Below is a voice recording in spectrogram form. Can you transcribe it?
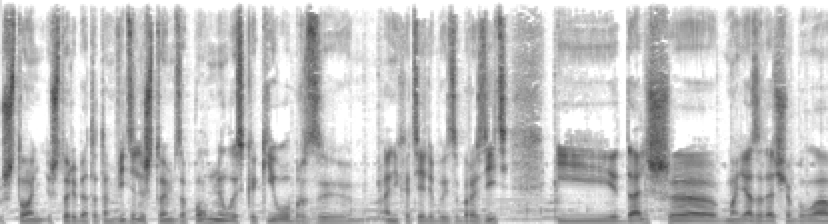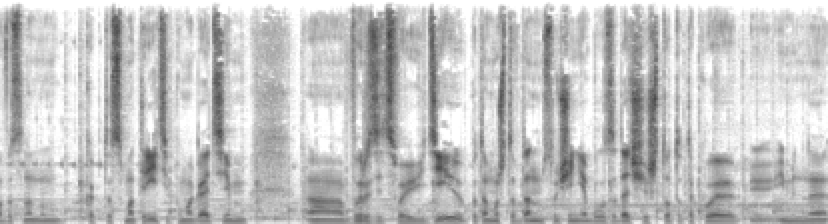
что, они, что ребята там видели, что им запомнилось, какие образы они хотели бы изобразить. И дальше моя задача была в основном как-то смотреть и помогать им э, выразить свою идею, потому что в данном случае не было задачи что-то такое э, именно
